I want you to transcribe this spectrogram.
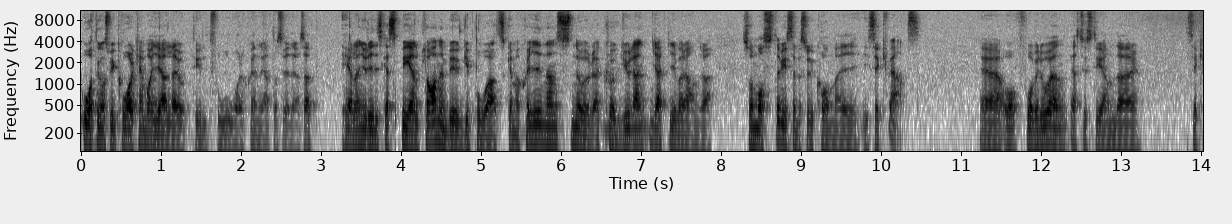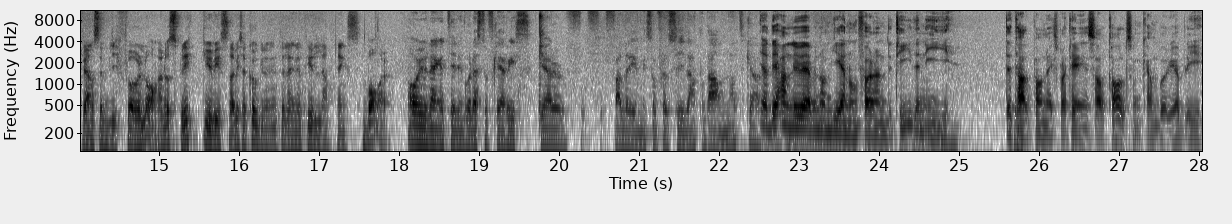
återgångsvillkor kan bara gälla upp till två år generellt och så vidare. Så att hela den juridiska spelplanen bygger på att ska maskinen snurra, kugghjulen jacka i varandra, så måste vissa beslut komma i, i sekvens. Eh, och får vi då en, ett system där sekvensen blir för lång, då spricker ju vissa, vissa kugghjul är inte längre tillämpningsbara. Och ju längre tiden går desto fler risker faller in liksom från sidan att något annat ska... Ja, det handlar ju även om genomförandetiden i detaljplan och exploateringsavtal som kan börja bli,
